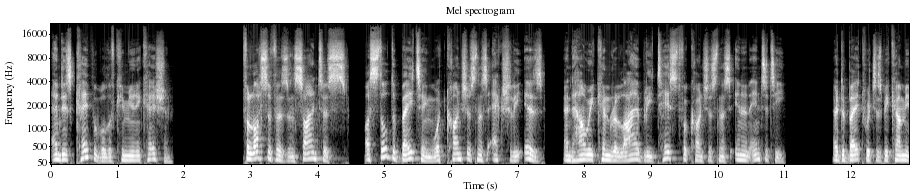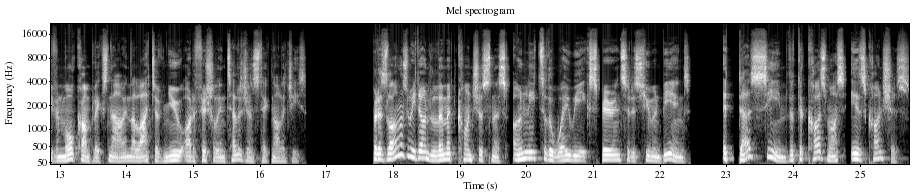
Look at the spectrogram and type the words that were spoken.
and is capable of communication. Philosophers and scientists are still debating what consciousness actually is and how we can reliably test for consciousness in an entity, a debate which has become even more complex now in the light of new artificial intelligence technologies. But as long as we don't limit consciousness only to the way we experience it as human beings, it does seem that the cosmos is conscious.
